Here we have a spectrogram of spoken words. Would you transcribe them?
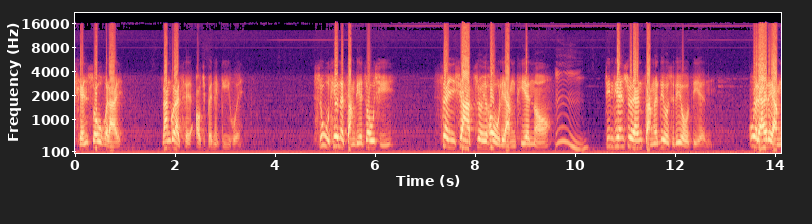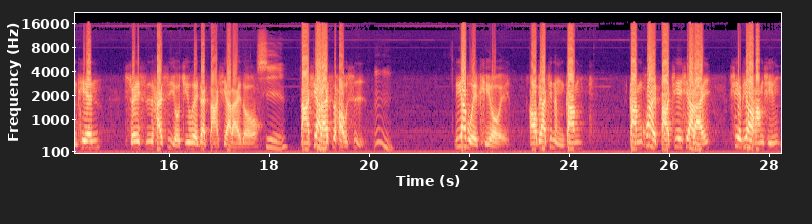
钱收回来，拿过来才后一边的机会，十五天的涨跌周期。剩下最后两天哦。嗯，今天虽然涨了六十六点，未来两天随时还是有机会再打下来的哦。是，打下来是好事。嗯，你也不会 Q 哎，后边这两天，赶快把接下来谢票行情，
